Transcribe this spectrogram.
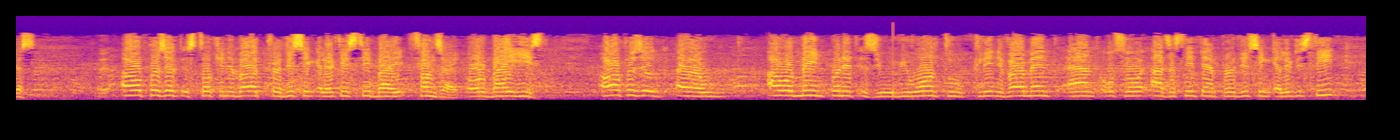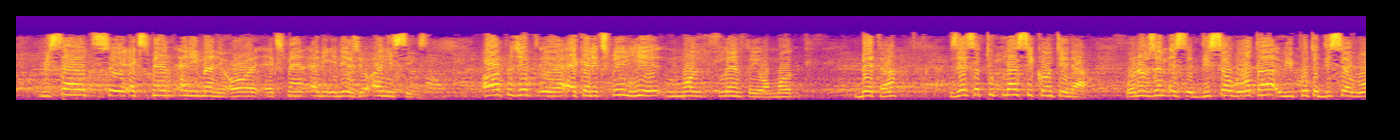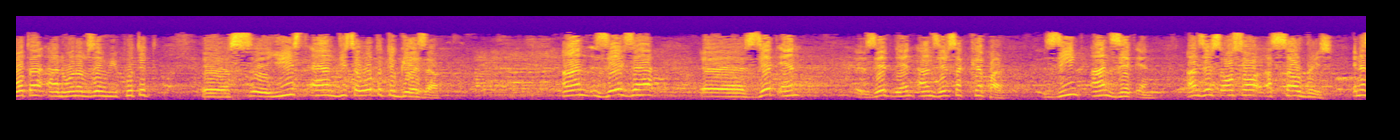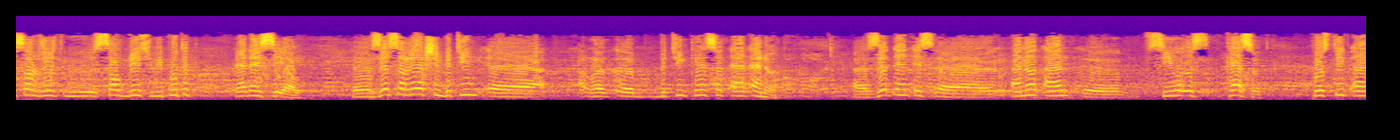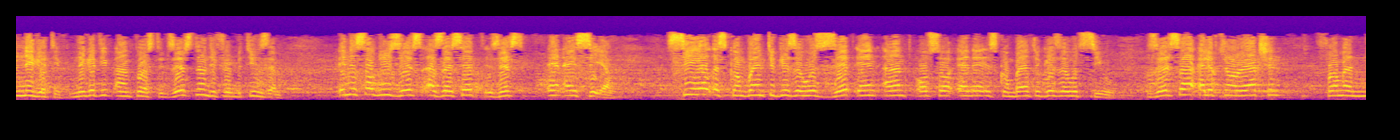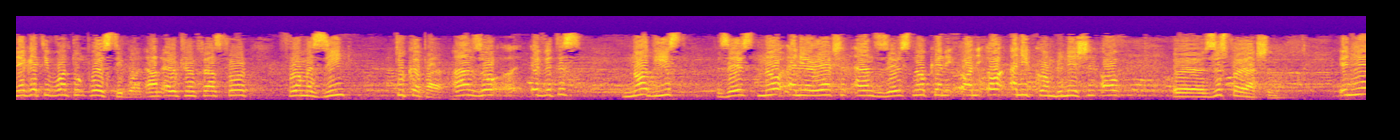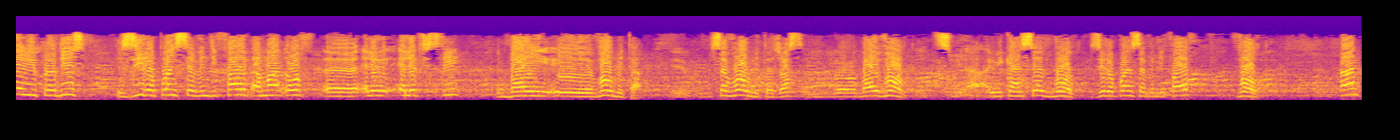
Yes. Uh, our project is talking about producing electricity by fungi or by yeast. Our project, uh, our main point is we want to clean environment and also at the same time producing electricity without say, expend any money or expend any energy or any things. Our project, uh, I can explain here more fluently or more better. There's a two plastic container. One of them is distilled water. We put distilled water, and one of them we put it uh, yeast and distilled water together. And there's a uh, Zn, Zn, and there's a copper, zinc and Zn. And there's also a salt bridge. In a salt bridge, we, salt bridge, we put it NaCl. Uh, there's a reaction between uh, uh, between cathode and anode. Uh, Zn is uh, anode and uh, Cu is cathode, positive and negative, negative and positive. There's no difference between them. In a bridge, there's, as I said, there's NaCl. Cl is combined together with Zn and also Na is combined together with Cu. There's an electron reaction from a negative one to positive one, an electron transfer from a zinc to copper. And so uh, if it is not yeast, there's no any reaction and there's no any, any, any combination of uh, this reaction. In here we produce 0.75 amount of uh, electricity by uh, voltmeter. It's a voltmeter, just uh, by volt. We can say volt, 0.75 volt. And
